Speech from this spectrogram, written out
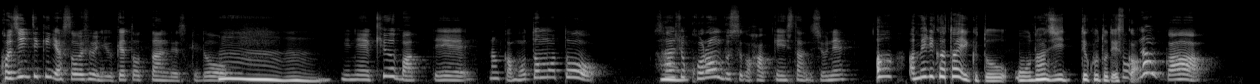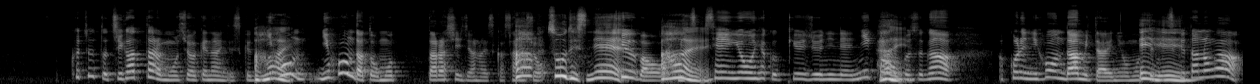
個人的にはそういうふうに受け取ったんですけど、うんうんうん。でねキューバってなんかもともと最初はいコロンブスが発見したんですよね。あ、アメリカ大陸と同じってことですか？なんかちょっと違ったら申し訳ないんですけど、はい日本日本だと思ったらしいじゃないですか最初あ、。そうですね。キューバをはい1492年にコロンブスが、あこれ日本だみたいに思って見つけたのが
